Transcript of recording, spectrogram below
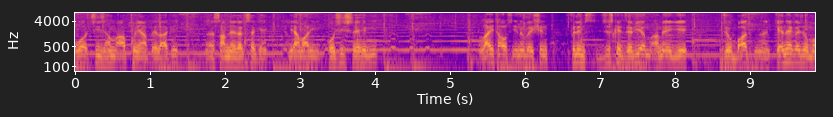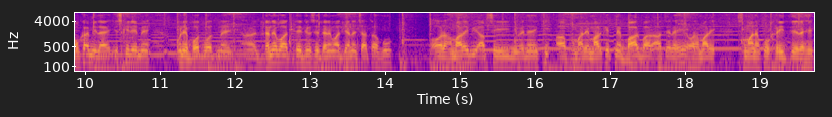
वो चीज़ हम आपको यहाँ पे ला के सामने रख सकें। ये हमारी कोशिश रहेगी। लाइट हाउस इनोवेशन फिल्म्स जिसके ज़रिए हमें ये जो बात कहने का जो मौका मिला है, इसके लिए मैं उन्हें बहुत बहुत मैं धन्यवाद दिल से धन्यवाद देना चाहता हूँ। और हमारे भी आपसे यही निवेदन है कि आप हमारे मार्केट में बार बार आते रहें और हमारे सामानों को खरीदते रहें।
